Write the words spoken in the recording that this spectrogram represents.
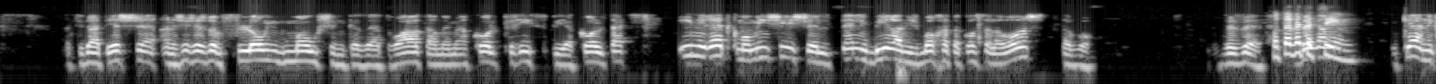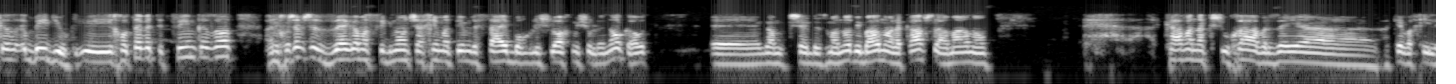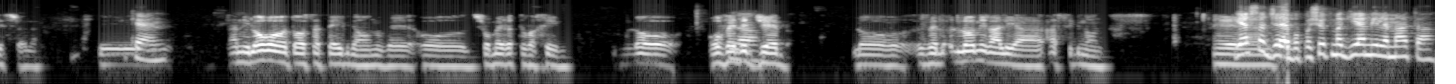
את יודעת, יש אנשים שיש להם flowing motion כזה, את רואה אותם, הם הכל קריספי, הכל... היא נראית כמו מישהי של תן לי בירה, אני אשבור לך את הכוס על הראש, תבוא. וזה. חוטבת עצים. כן, אני כזה, בדיוק, היא חוטבת עצים כזאת, אני חושב שזה גם הסגנון שהכי מתאים לסייבורג לשלוח מישהו לנוקאוט, אה, גם כשבזמנו דיברנו על הקרב שלה, אמרנו, כוונה קשוחה, אבל זה יהיה עקב אכילס שלה. כן. אני לא רואה אותו עושה takedown ו- או שומרת טווחים, לא, עובדת לא. ג'ב, לא, זה לא נראה לי הסגנון. יש אה, ג'ב, הוא פשוט מגיע מלמטה.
